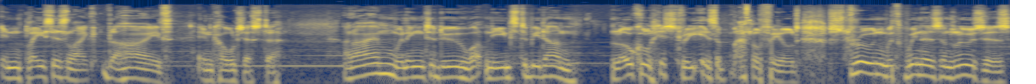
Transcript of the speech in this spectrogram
in places like the Hythe in Colchester. And I'm willing to do what needs to be done. Local history is a battlefield strewn with winners and losers,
